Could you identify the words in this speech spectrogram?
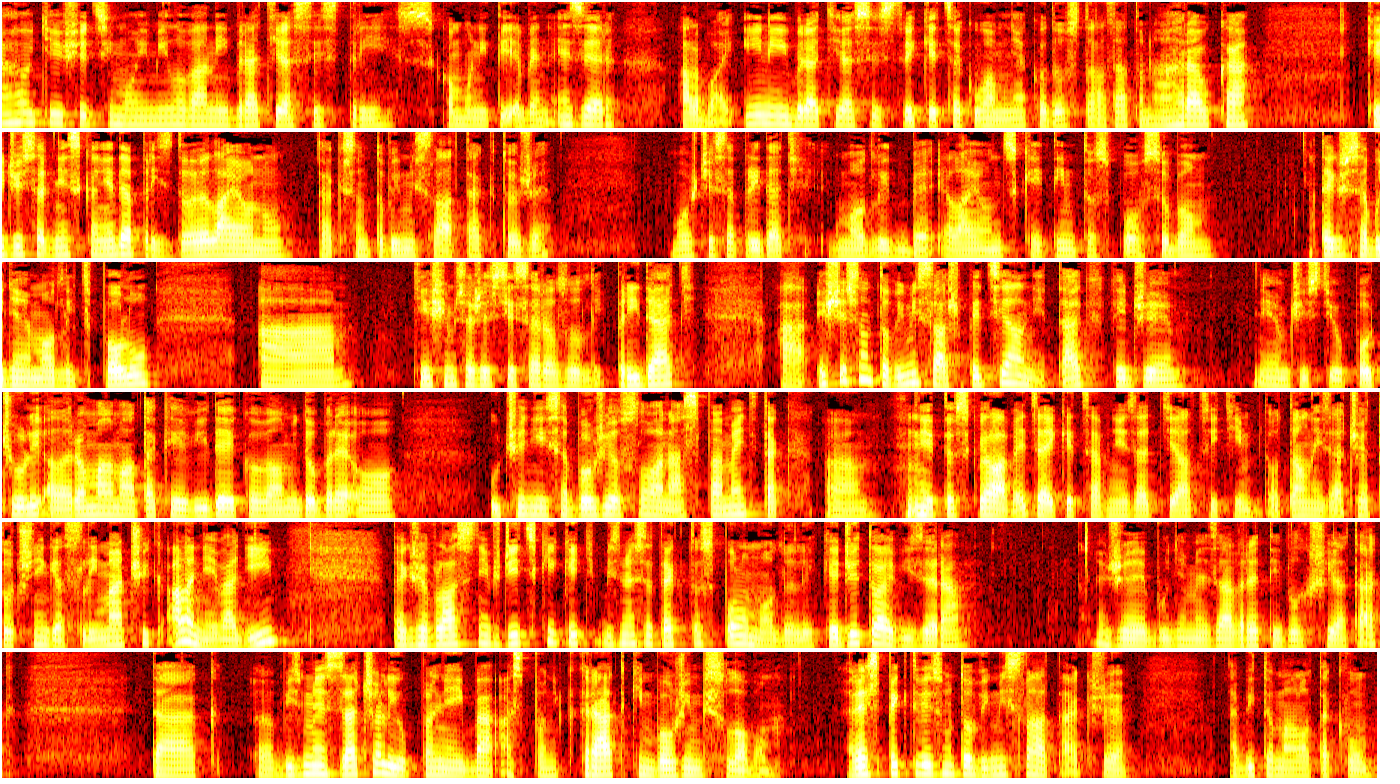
Ahojte všetci moji milovaní bratia a sestry z komunity Eben Ezer, alebo aj iní bratia a sestry, keď sa ku vám nejako dostala táto nahrávka. Keďže sa dneska nedá prísť do Elajonu, tak som to vymyslela takto, že môžete sa pridať k modlitbe Elajonskej týmto spôsobom. Takže sa budeme modliť spolu a teším sa, že ste sa rozhodli pridať. A ešte som to vymyslela špeciálne tak, keďže neviem, či ste ju počuli, ale Roman mal také videjko veľmi dobré o učení sa Božieho slova na spameť, tak uh, je to skvelá vec, aj keď sa v nej zatiaľ cítim totálny začiatočník a slimáčik, ale nevadí. Takže vlastne vždycky, keď by sme sa takto spolu modlili, keďže to aj vyzerá, že budeme zavretí dlhšie a tak, tak e, by sme začali úplne iba aspoň krátkým Božím slovom. Respektíve som to vymyslela tak, že aby to malo takú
